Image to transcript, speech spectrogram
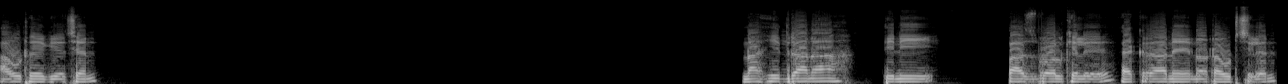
আউট হয়ে গিয়েছেন। নাহিদ রানা, তিনি পাঁচ বল খেলে এক রানে নট আউট ছিলেন।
